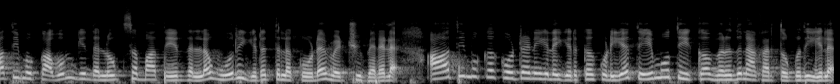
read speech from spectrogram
அதிமுகவும் இந்த லோக்சபா தேர்தலில் ஒரு இடத்துல கூட வெற்றி பெறலை. அதிமுக கூட்டணியில் இருக்கக்கூடிய தேமுதிக விருதுநகர் தொகுதியில்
